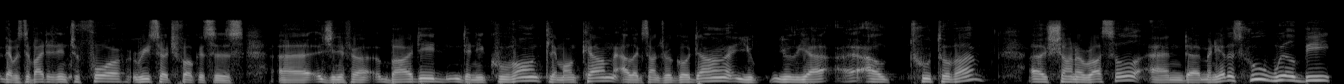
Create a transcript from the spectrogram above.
that was divided into four research focuses. Uh, Jennifer Bardi, Denis Couvet, Clément Kern, Alexandra Godin, Yulia Altukhova, uh, Shona Russell, and uh, many others who will be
